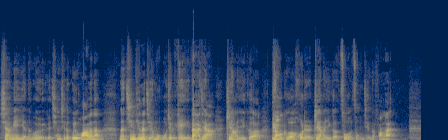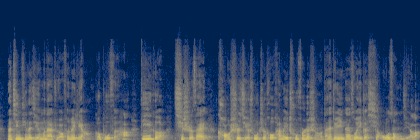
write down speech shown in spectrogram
下面也能够有一个清晰的规划了呢。那今天的节目，我就给大家这样一个表格或者这样一个做总结的方案。那今天的节目呢，主要分为两个部分哈。第一个，其实，在考试结束之后还没出分的时候，大家就应该做一个小总结了。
